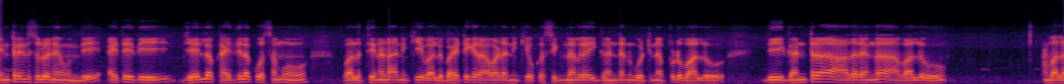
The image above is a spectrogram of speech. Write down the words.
ఎంట్రెన్స్లోనే ఉంది. అయితే ఇది జైల్లో ఖైదీల కోసము వాళ్ళు తినడానికి వాళ్ళు బయటికి రావడానికి ఒక సిగ్నల్గా ఈ గంటను కొట్టినప్పుడు వాళ్ళు ఈ గంట ఆధారంగా వాళ్ళు వాళ్ళ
